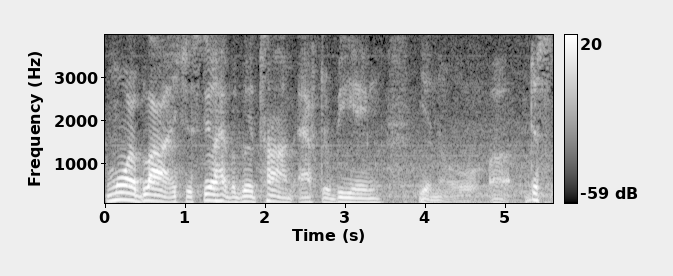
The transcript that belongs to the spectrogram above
more obliged to still have a good time after being you know uh, just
